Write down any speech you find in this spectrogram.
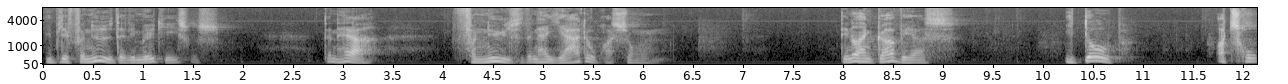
Vi blev fornyet, da vi mødte Jesus. Den her fornyelse, den her hjerteoperation, det er noget, han gør ved os i dåb og tro.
